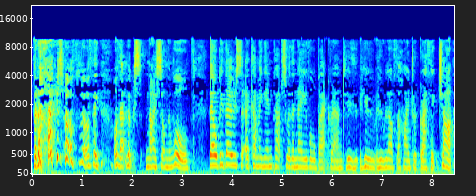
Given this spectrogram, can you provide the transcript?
but I sort of, think, oh, that looks nice on the wall. There'll be those that are coming in perhaps with a naval background who, who, who love the hydrographic chart.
